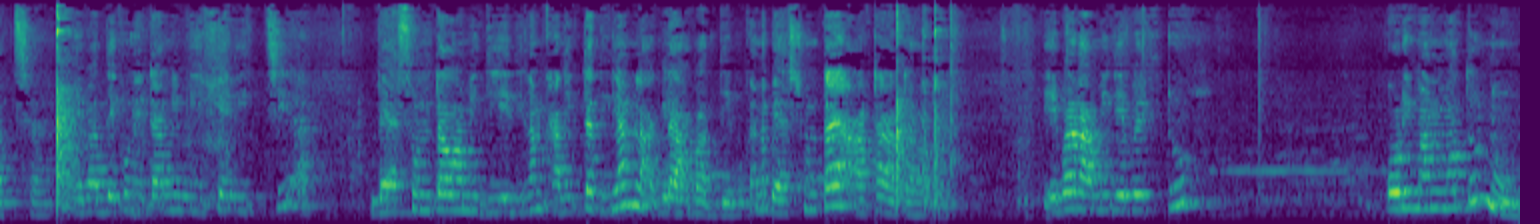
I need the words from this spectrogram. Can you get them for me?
আচ্ছা এবার দেখুন, এটা আমি মেখে নিচ্ছি। আর বেসনটাও আমি দিয়ে দিলাম, খানিকটা দিলাম, লাগলে আবার দেবো, কেন বেসনটায় আটা আটা হবে। এবার আমি দেবো একটু পরিমাণ মতো নুন।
